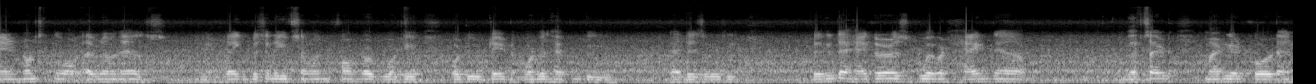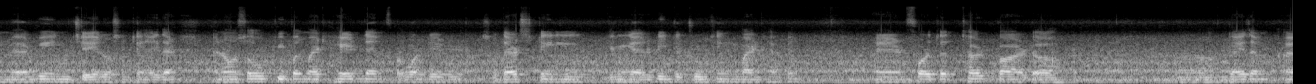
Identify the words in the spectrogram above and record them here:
and not thinking about everyone else. Like basically if someone found out what you what you did what will happen to you? That is really basically the hackers whoever hacked the website might get caught and maybe in jail or something like that. And also people might hate them for what they did so that's the reality. The true thing might happen. And for the third part uh, guys I'm, I,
